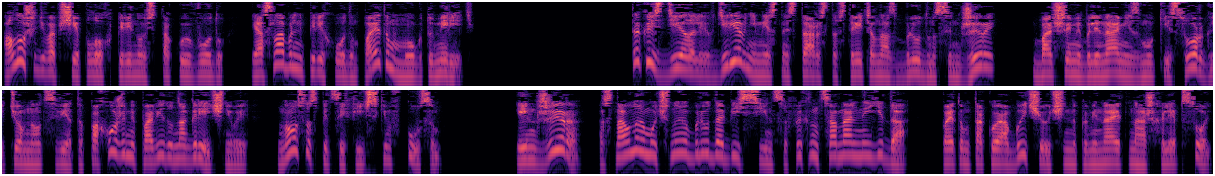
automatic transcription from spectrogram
а лошади вообще плохо переносят такую воду и ослаблены переходом, поэтому могут умереть. Так и сделали. В деревне местный староста встретил нас блюдом с инжирой, большими блинами из муки сорга темного цвета, похожими по виду на гречневые, но со специфическим вкусом. Инжира – основное мучное блюдо абиссинцев, их национальная еда, поэтому такой обычай очень напоминает наш хлеб-соль.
